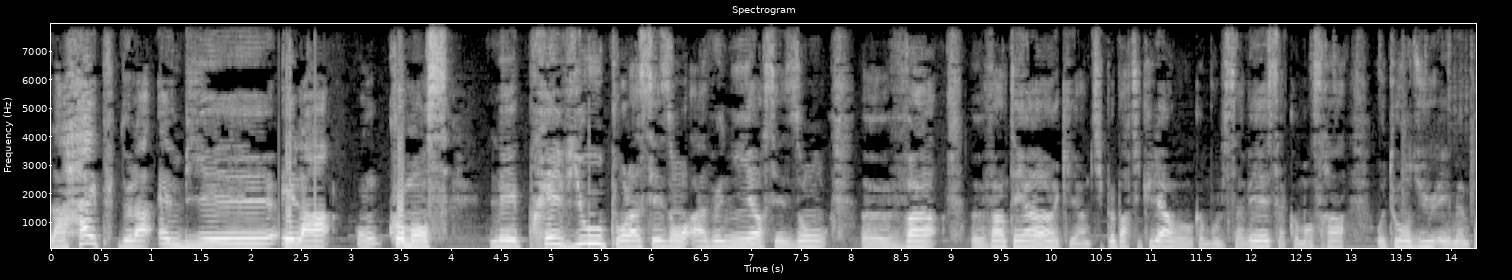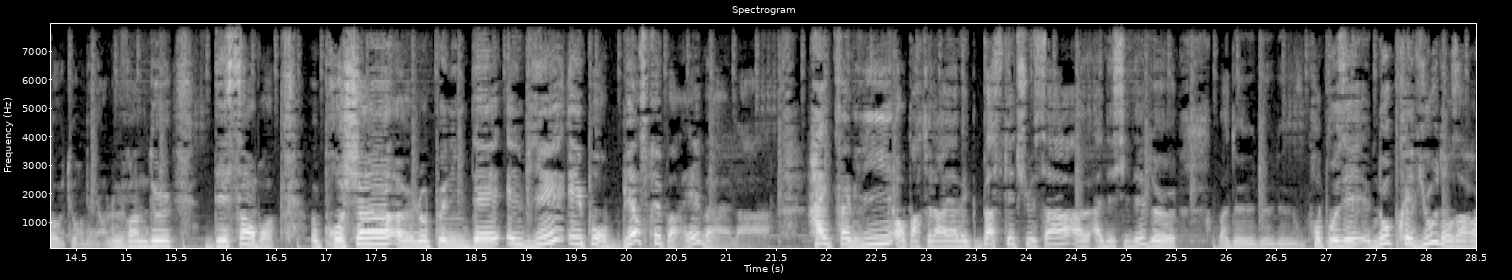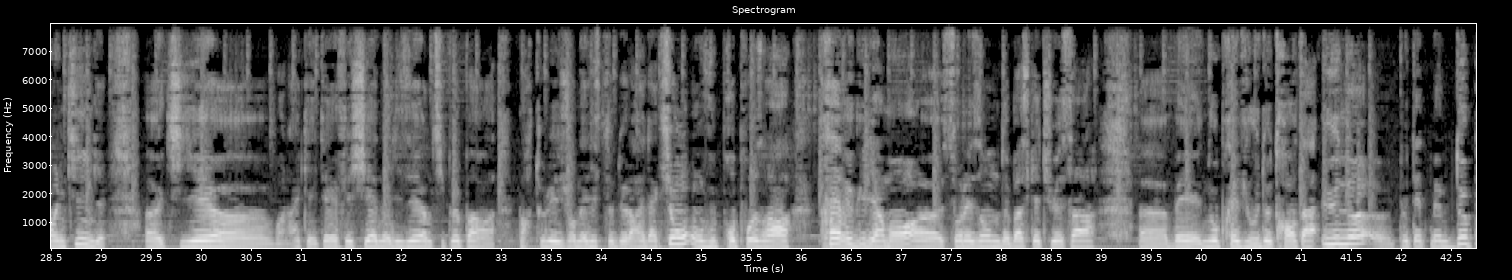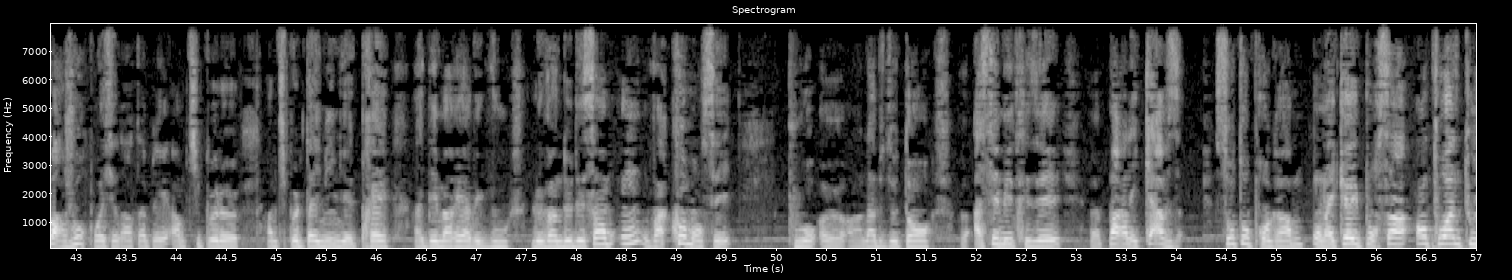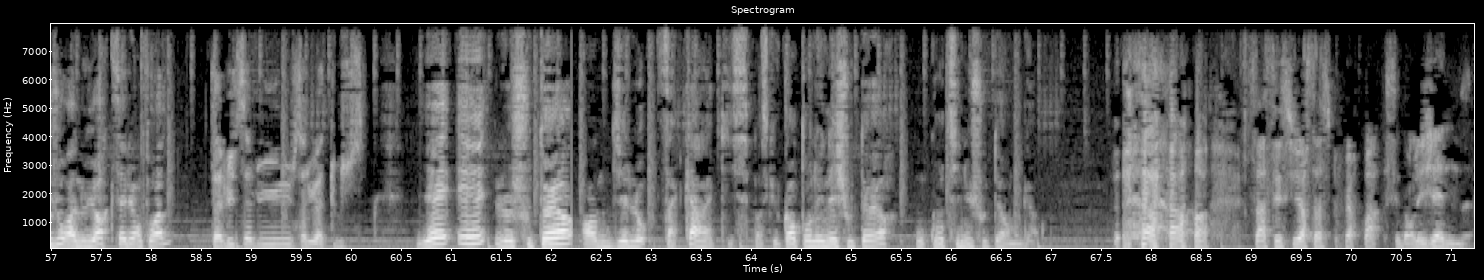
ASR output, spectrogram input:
La hype de la NBA est là. On commence les previews pour la saison à venir, saison euh, 20-21, qui est un petit peu particulière, comme vous le savez, ça commencera autour du, et même pas autour d'ailleurs, le 22 décembre prochain, euh, l'opening day NBA, et pour bien se préparer, bah, la Hype Family, en partenariat avec Basket USA, euh, a décidé de, bah, de, de, de vous proposer nos previews dans un ranking euh, qui est euh, voilà, qui a été réfléchi, analysé un petit peu par par tous les journalistes de la rédaction. On vous proposera très régulièrement euh, sur les ondes de Basket USA euh, ben, nos previews de 30 à 1, euh, peut-être même deux par jour pour essayer de rattraper un petit peu le un petit peu le timing et être prêt à démarrer avec vous le 22 décembre. On va commencer pour euh, un laps de temps euh, assez maîtrisé euh, par les Cavs sont au programme. On accueille pour ça Antoine toujours à New York. Salut Antoine. Salut, salut, salut à tous. Yeah, et le shooter Angelo Sakarakis. Parce que quand on est né shooter, on continue shooter mon gars. ça c'est sûr, ça se perd pas, c'est dans les gènes.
